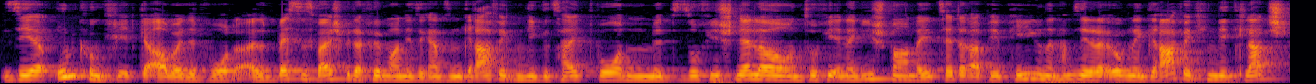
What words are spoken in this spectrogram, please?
sehr unkonkret gearbeitet wurde. Also bestes Beispiel dafür waren diese ganzen Grafiken, die gezeigt wurden mit so viel schneller und so viel energiesparender etc. pp. Und dann haben sie da irgendeine Grafik hingeklatscht,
